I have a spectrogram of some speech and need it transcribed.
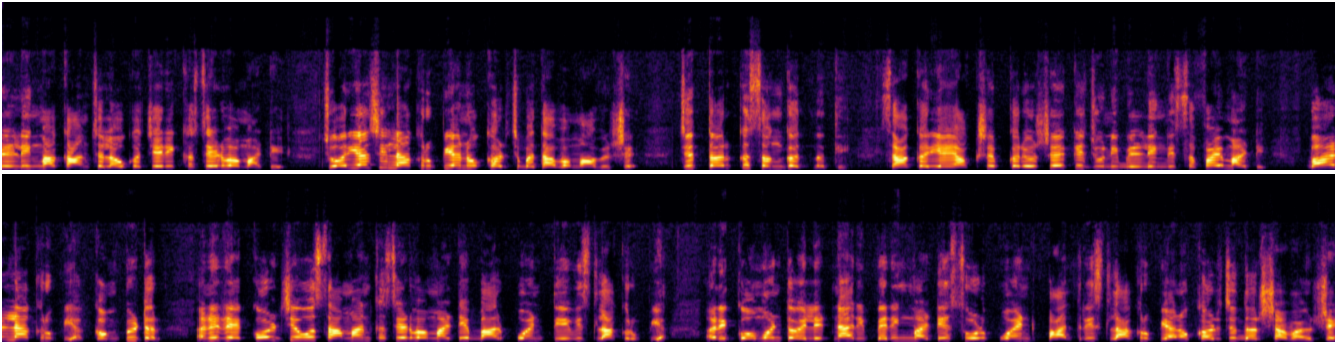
બિલ્ડિંગમાં કામચલાઉ કચેરી ખસેડવા માટે ચોર્યાસી લાખ રૂપિયાનો ખર્ચ બતાવવામાં આવ્યો છે, જે તર્કસંગત નથી. સાકરિયાએ આક્ષેપ કર્યો છે કે જૂની બિલ્ડિંગની સફાઈ માટે બાર લાખ રૂપિયા, કમ્પ્યુટર અને રેકોર્ડ જેવો સામાન ખસેડવા માટે બાર પોઈન્ટ ત્રેવીસ લાખ રૂપિયા અને કોમન ટોયલેટના રિપેરિંગ માટે સોળ પોઈન્ટ પાંત્રીસ લાખ રૂપિયાનો ખર્ચ દર્શાવાયો છે.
